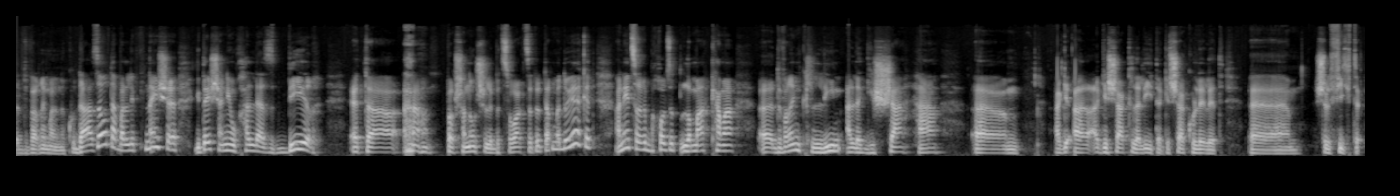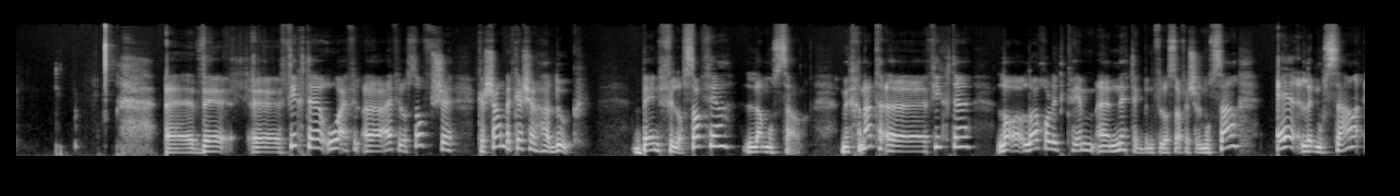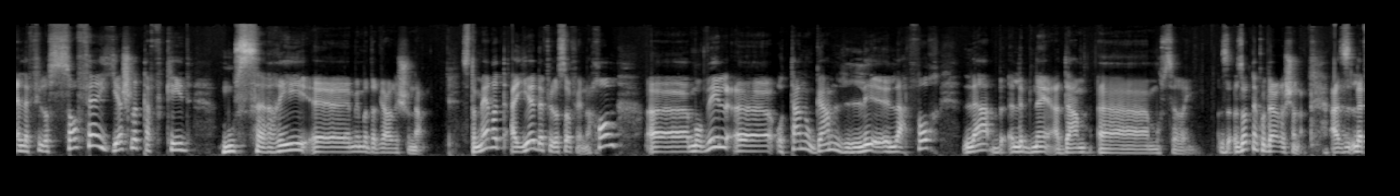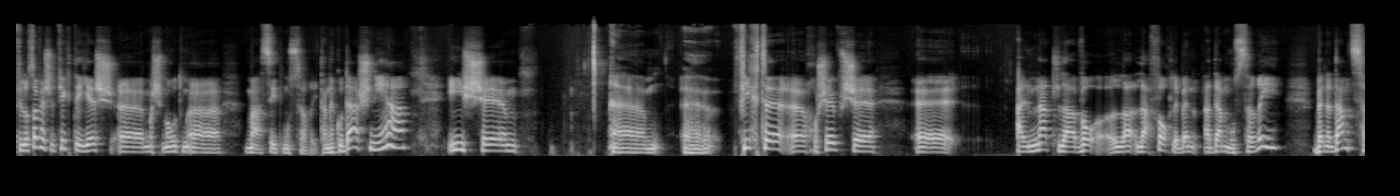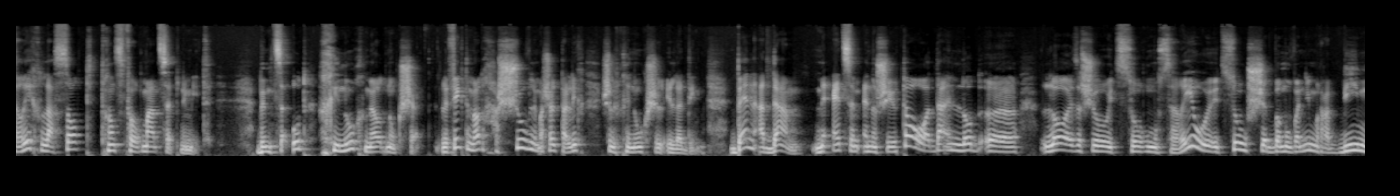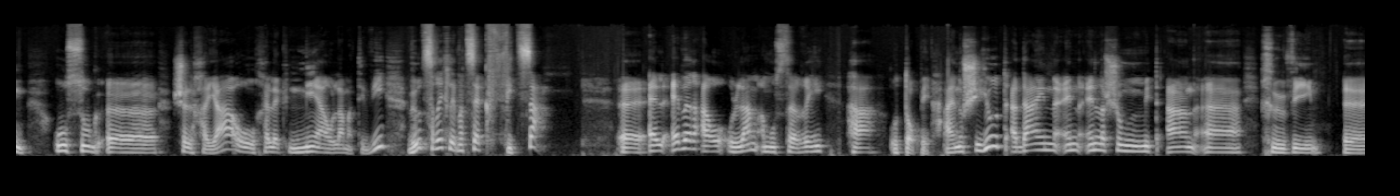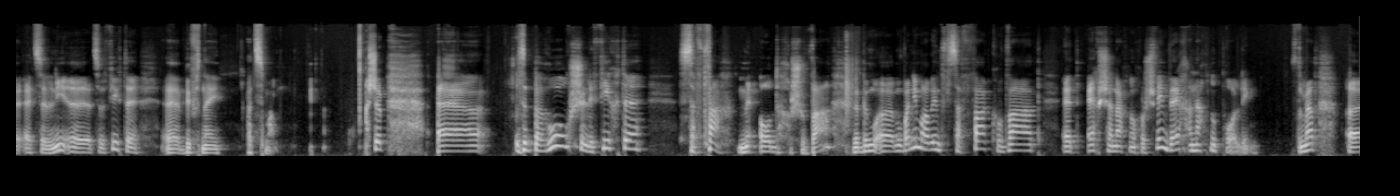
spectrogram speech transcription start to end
דברים על הנקודה הזאת, אבל לפני ש... כדי שאני אוכל להסביר את הפרשנות שלי בצורה קצת יותר מדויקת, אני צריך בכל זאת לומר כמה אה, דברים כלליים על הגישה, ה... אה, הגישה הכללית, הגישה הכוללת של פיכטה. ופיכטר הוא היה פילוסוף שקשר בקשר הדוק בין פילוסופיה למוסר. מבחינת פיכטר לא, לא יכול להתקיים נתק בין פילוסופיה של מוסר למוסר, אלא פילוסופיה יש לה תפקיד מוסרי ממדרגה ראשונה. זאת אומרת הידע הפילוסופי הנכון uh, מוביל uh, אותנו גם להפוך לבני אדם uh, מוסריים. זאת נקודה ראשונה. אז לפילוסופיה של פיקטה יש uh, משמעות uh, מעשית מוסרית. הנקודה השנייה היא שפיקטה uh, uh, חושב שעל uh, מנת לעבור, להפוך לבן אדם מוסרי, בן אדם צריך לעשות טרנספורמציה פנימית באמצעות חינוך מאוד נוקשה. לפי זה מאוד חשוב למשל תהליך של חינוך של ילדים. בן אדם מעצם אנושיותו הוא עדיין לא, אה, לא איזשהו יצור מוסרי, הוא יצור שבמובנים רבים הוא סוג אה, של חיה, הוא חלק מהעולם הטבעי, והוא צריך לבצע קפיצה אה, אל עבר העולם המוסרי האוטופי. האנושיות עדיין אין, אין לה שום מטען אה, חיובי אצל, אה, אצל פיכטה אה, בפני עצמם. עכשיו, אה, זה ברור שלפיכטה שפה מאוד חשובה ובמובנים רבים שפה קובעת את איך שאנחנו חושבים ואיך אנחנו פועלים. זאת אומרת, אה,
